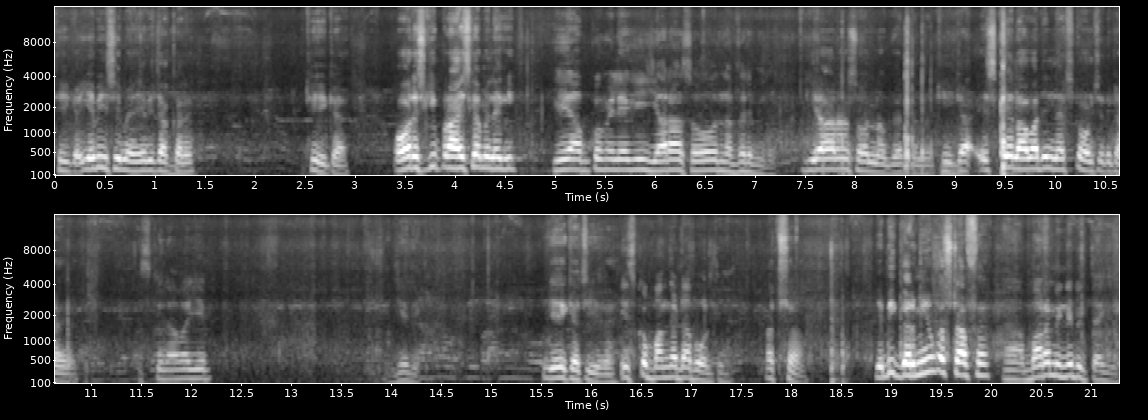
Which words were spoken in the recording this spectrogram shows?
ठीक है ये भी इसी में ये भी चेक करें। ठीक है। और इसकी प्राइस क्या मिलेगी? ये आपको मिलेगी ग्यारह सौ नब्बे रुपये ग्यारह सौ नब्बे रुपये में ठीक है। इसके अलावा जी नेक्स्ट कौन सी दिखाएँगे? इसके अलावा ये ये ये क्या चीज़ है? इसको अड्डा बोलते हैं। अच्छा। ये भी गर्मियों का स्टफ़ है? हाँ बारह महीने बिकता है ये।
